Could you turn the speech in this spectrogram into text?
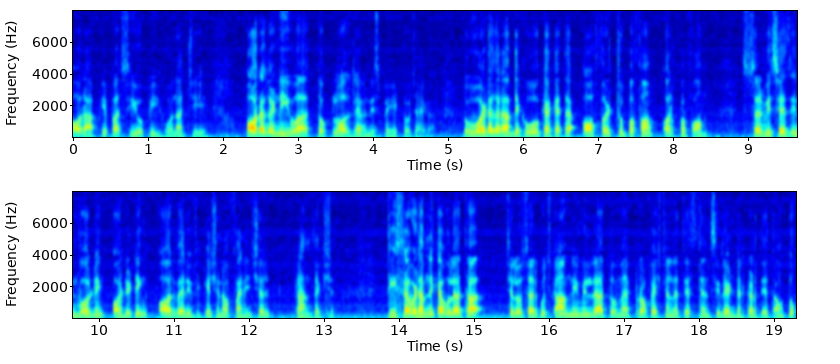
और आपके पास सीओपी होना चाहिए। और अगर नहीं हुआ तो क्लॉज इलेवन इस पे हिट हो जाएगा। तो वर्ड अगर आप देखो, वो क्या कहता है? ऑफ़र टू परफॉर्म और परफॉर्म सर्विसेज़ इन्वॉल्विंग ऑडिटिंग और वेरिफिकेशन ऑफ़ फाइनेंशियल ट्रांजेक्शन तीसरा वर्ड हमने क्या बोला था? चलो सर कुछ काम नहीं मिल रहा तो मैं प्रोफेशनल असिस्टेंस ही रेंडर कर देता हूँ। तो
